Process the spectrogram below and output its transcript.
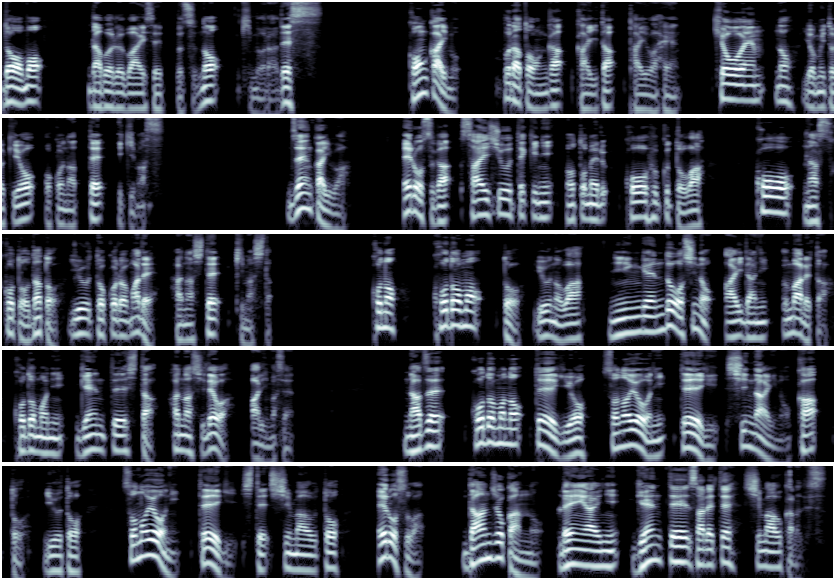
どうも、ダブルバイセップスの木村です。今回も、プラトンが書いた対話編、共演の読み解きを行っていきます。前回は、エロスが最終的に求める幸福とは、こうなすことだというところまで話してきました。この子供というのは人間同士の間に生まれた子供に限定した話ではありません。なぜ子供の定義をそのように定義しないのかというと、そのように定義してしまうと、エロスは男女間の恋愛に限定されてしまうからです。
